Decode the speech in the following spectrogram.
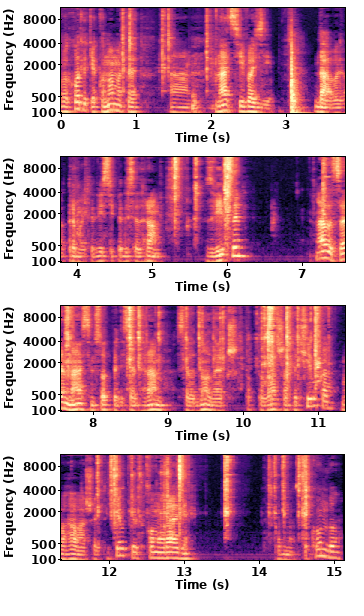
виходить економите а, на цій вазі. Да, ви отримаєте 250 грам звідси, але це на 750 грам все одно легше. Тобто ваша точилка, вага вашої точилки в такому разі. Так, одну секунду.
